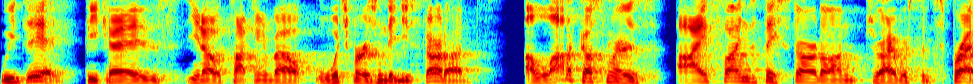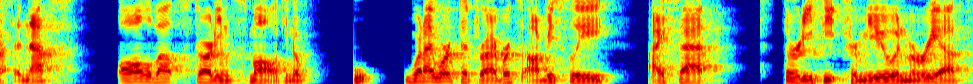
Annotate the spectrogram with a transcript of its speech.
We did because you know talking about which version did you start on a lot of customers, I find that they start on DriveWorks Express, and that's all about starting small. You know, when I worked at DriveWorks, obviously I sat 30 feet from you and Maria,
